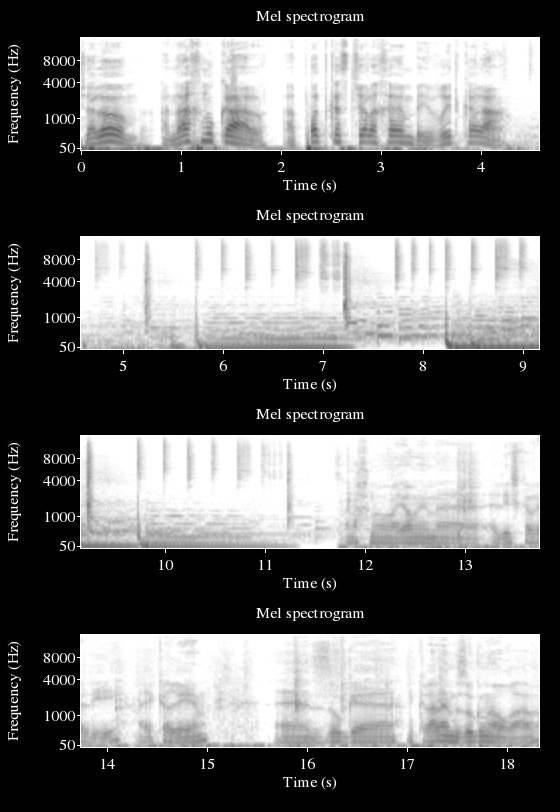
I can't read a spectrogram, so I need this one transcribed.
שלום, אנחנו קל, הפודקאסט שלכם בעברית קלה. אנחנו היום עם אה, אלישקה ולי, היקרים, אה, זוג, אה, נקרא להם זוג מעורב,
